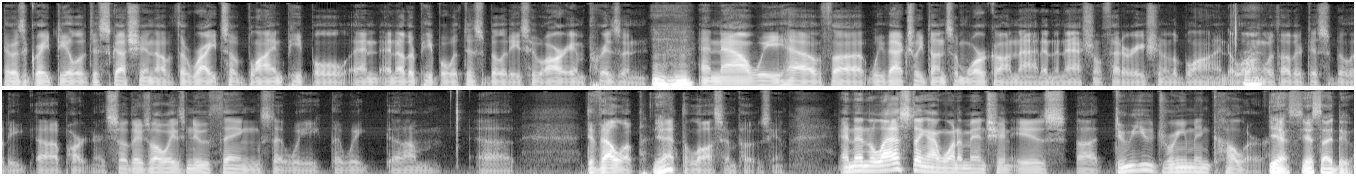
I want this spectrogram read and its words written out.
there was a great deal of discussion of the rights of blind people and, and other people with disabilities who are in prison. Mhm. And now we have uh, we've actually done some work on that in the National Federation of the Blind, along Right. with other disability uh, partners. So there's always new things that we that we um, uh, develop Yeah. at the Law Symposium. And then the last thing I want to mention is, uh, do you dream in color? Yes, yes, I do.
